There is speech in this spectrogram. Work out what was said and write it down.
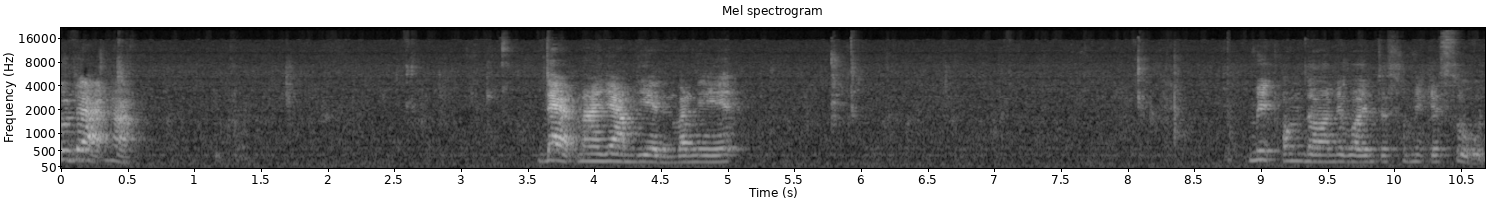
ดูแดดค่ะ แดดมายามเย็นวันนี้ Mitt om dagen det var inte så mycket sol.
